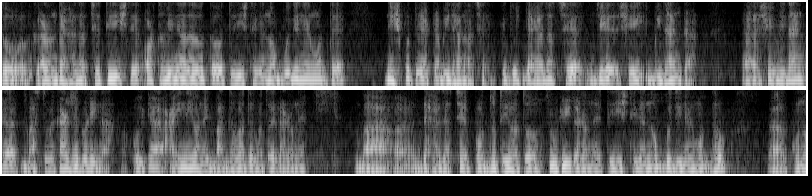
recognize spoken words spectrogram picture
তো কারণ দেখা যাচ্ছে তিরিশ অর্থ ঋণ আদালতও তিরিশ থেকে নব্বই দিনের মধ্যে নিষ্পত্তির একটা বিধান আছে। কিন্তু দেখা যাচ্ছে যে সেই বিধানটা সেই বিধানটা বাস্তবে কার্যকরী না। ওইটা আইনি অনেক বাধ্যবাধকতার কারণে বা দেখা যাচ্ছে পদ্ধতিগত ত্রুটির কারণে তিরিশ থেকে নব্বই দিনের মধ্যেও কোনো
